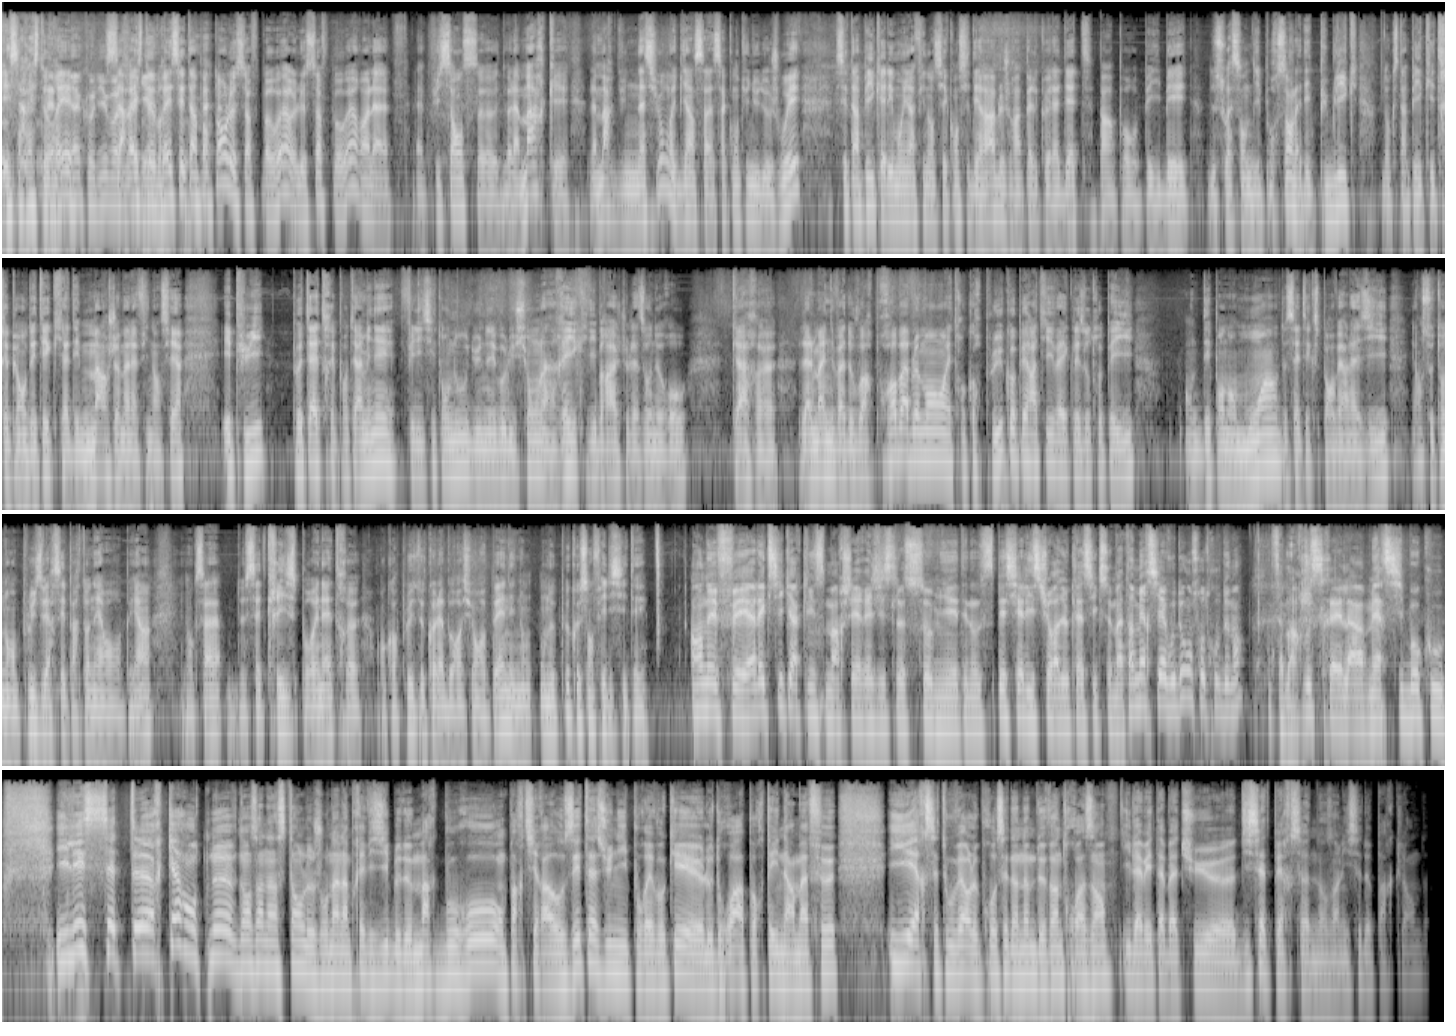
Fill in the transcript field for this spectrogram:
Et ça reste vrai. ça reste vrai. C'est important le soft power. Le soft power, hein, la, puissance de la marque, et la marque d'une nation, eh bien, ça, ça continue de jouer. C'est un pays qui a des moyens financiers considérables. Je rappelle que la dette par rapport au PIB est de 70%, la dette publique. Donc c'est un pays qui est très peu endetté, qui a des marges de malin financières. Et puis Peut-être, et pour terminer, félicitons-nous d'une évolution, un rééquilibrage de la zone euro, car euh, l'Allemagne va devoir probablement être encore plus coopérative avec les autres pays en dépendant moins de cet export vers l'Asie et en se tournant plus vers ses partenaires européens. Et donc ça, de cette crise pourrait naître euh, encore plus de collaboration européenne et on ne peut que s'en féliciter. En effet, Alexis Carclins Marché, Régis Le Sommier étaient nos spécialistes sur Radio Classique ce matin. Merci à vous deux, on se retrouve demain. Ça marche. Vous serez là, merci beaucoup. Il est 7h49 dans un instant, le journal imprévisible de Marc Bourreau. On partira aux États-Unis pour évoquer le droit à porter une arme à feu. Hier s'est ouvert le procès d'un homme de 23 ans. Il avait abattu 17 euh, personnes dans un lycée de Parkland.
